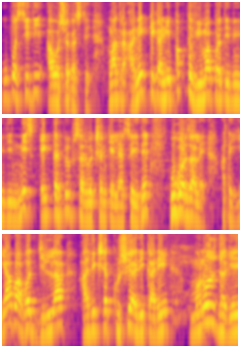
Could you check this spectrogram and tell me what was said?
उपस्थिती आवश्यक असते. मात्र अनेक ठिकाणी फक्त विमा प्रतिनिधींनीच एकतर्फी सर्वेक्षण केल्याचं इथे उघड झालं आहे आता याबाबत जिल्हा अधीक्षक कृषी अधिकारी मनोज ढगे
